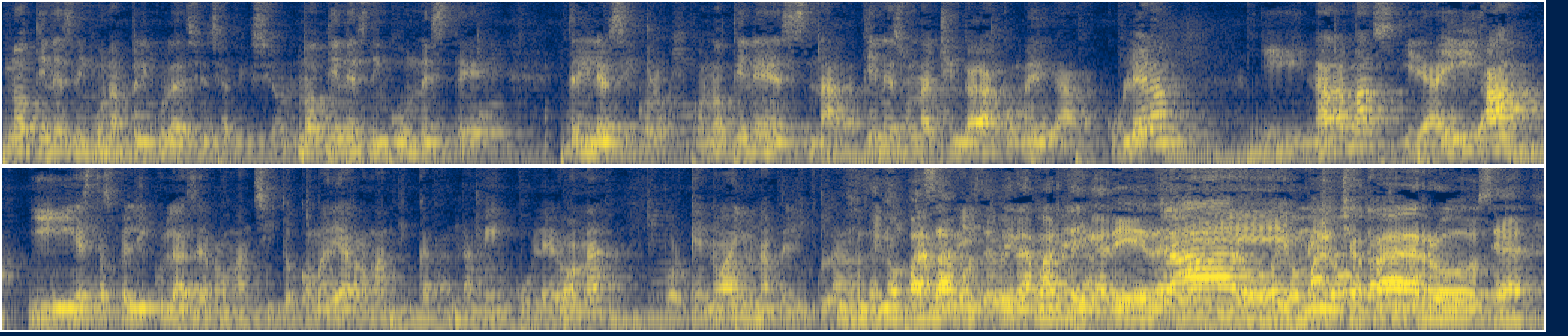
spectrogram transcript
No tienes ninguna película de ciencia ficción. No tienes ningún este, thriller psicológico. No tienes nada. Tienes una chingada comedia culera y nada más. Y de ahí, ah, y estas películas de romancito, comedia romántica también culerona, porque no hay una película. Donde no pasamos de, ver a Marta y Gareda, claro, y Omar Chaparro, o sea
